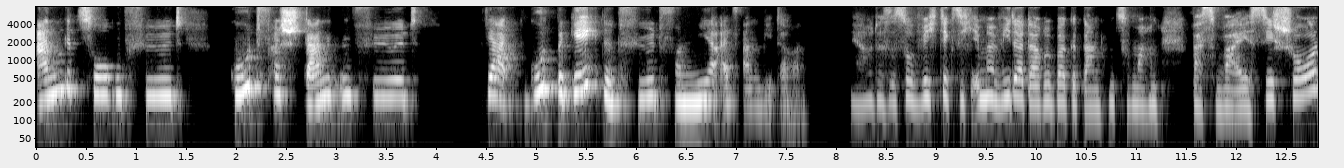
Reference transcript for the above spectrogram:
angezogen fühlt, gut verstanden fühlt, ja, gut begegnet fühlt von mir als Anbieterin? Ja, das ist so wichtig, sich immer wieder darüber Gedanken zu machen. Was weiß sie schon?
